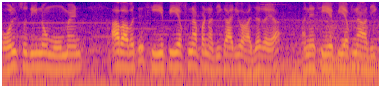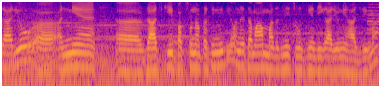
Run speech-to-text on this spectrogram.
હોલ સુધીનો મૂવમેન્ટ આ બાબતે સીએપીએફના પણ અધિકારીઓ હાજર રહ્યા અને સીએપીએફના અધિકારીઓ અન્ય રાજકીય પક્ષોના પ્રતિનિધિઓ અને તમામ મદદની ચૂંટણી અધિકારીઓની હાજરીમાં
